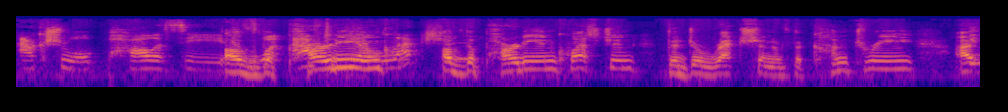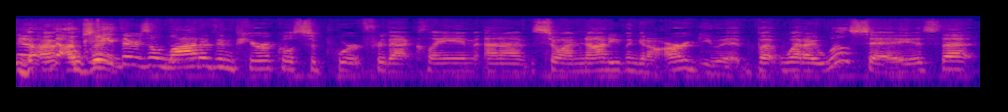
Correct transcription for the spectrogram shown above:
actual policy of the what, party the in, of the party in question, the direction of the country. You know, I, okay, saying, there's a lot of empirical support for that claim, and I'm, so I'm not even going to argue it. But what I will say is that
